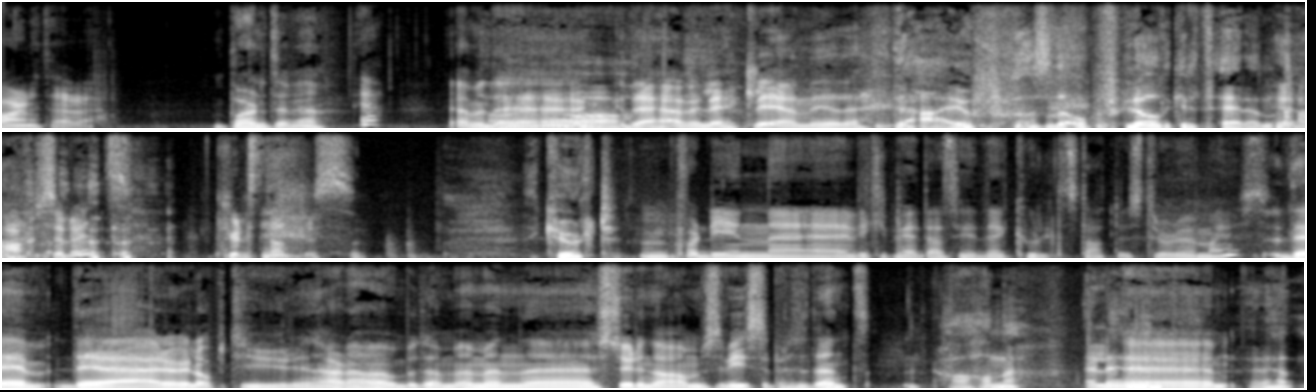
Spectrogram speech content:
barne-TV. Barne-TV, ja. Ja. Ja, men det, Ah. det er jeg vel egentlig enig i, det. Det er jo, altså det oppfyller alle kriteriene. Absolutt. Kultstatus. Kult. Mm, For din eh, Wikipedia-side kultstatus, tror du, Magnus? det. Det er vel opp til juryen her da, å bedømme, men eh, Surinams visepresident Ja, han, ja. Eller eh, Eller hen.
